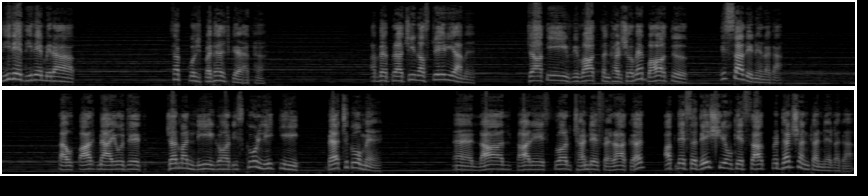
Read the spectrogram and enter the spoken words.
धीरे धीरे मेरा सब कुछ बदल गया था। अब मैं प्राचीन ऑस्ट्रेलिया में जाति विवाद संघर्षों में बहुत हिस्सा लेने लगा। साउथ पार्क में आयोजित जर्मन लीग और स्कूल लीग की बैठकों में लाल, काले, स्वर, झंडे फहराकर अपने स्वदेशियों के साथ प्रदर्शन करने लगा।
